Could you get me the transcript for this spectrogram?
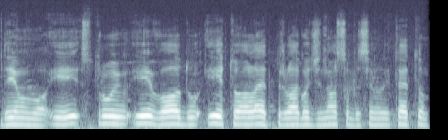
da imamo i struju, i vodu, i toalet prilagođen osobe s invaliditetom.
